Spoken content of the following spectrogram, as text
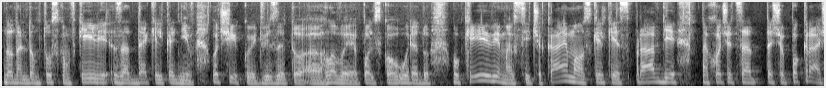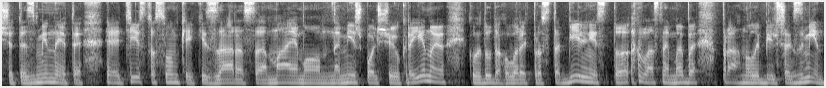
Дональдом Туском в Києві за декілька днів. Очікують візиту е, глави польського уряду у Києві. Ми всі чекаємо, оскільки справді хочеться те, щоб покращити, змінити е, ті стосунки, які зараз е, маємо між Польщею і Україною. Коли Дуда говорить про стабільність, то власне ми би прагнули більших змін.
